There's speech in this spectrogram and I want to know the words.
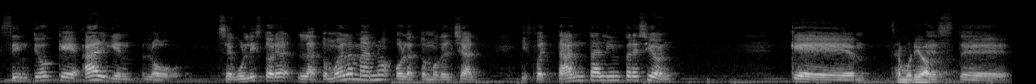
sintió que alguien, lo, según la historia, la tomó de la mano o la tomó del chal. Y fue tanta la impresión que Se murió. este,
